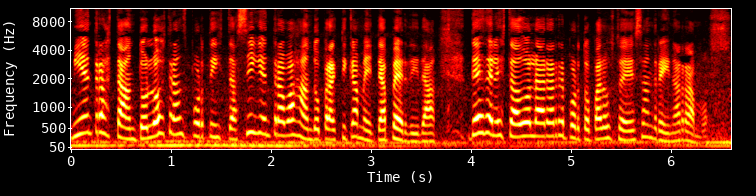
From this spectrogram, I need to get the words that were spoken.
Mientras tanto, los transportistas siguen trabajando prácticamente a pérdida. Desde el estado Lara reportó para ustedes Andreina Ramos.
